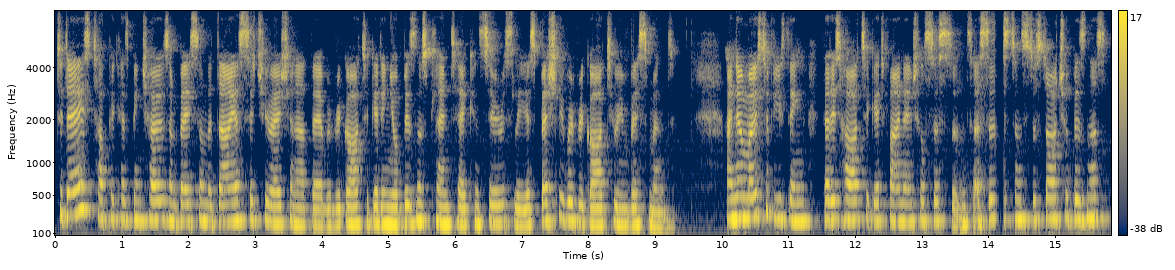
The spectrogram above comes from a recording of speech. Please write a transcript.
Today's topic has been chosen based on the dire situation out there with regard to getting your business plan taken seriously, especially with regard to investment. I know most of you think that it's hard to get financial assistance, assistance to start your business,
